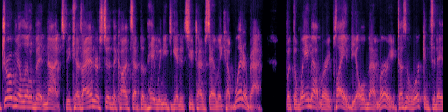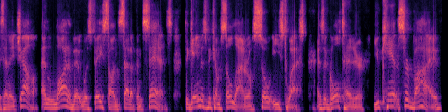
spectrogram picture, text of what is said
drove me a little bit nuts because I understood the concept of, hey, we need to get a two time Stanley Cup winner back. But the way Matt Murray played, the old Matt Murray, doesn't work in today's NHL. And a lot of it was based on setup and stance. The game has become so lateral, so east west. As a goaltender, you can't survive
